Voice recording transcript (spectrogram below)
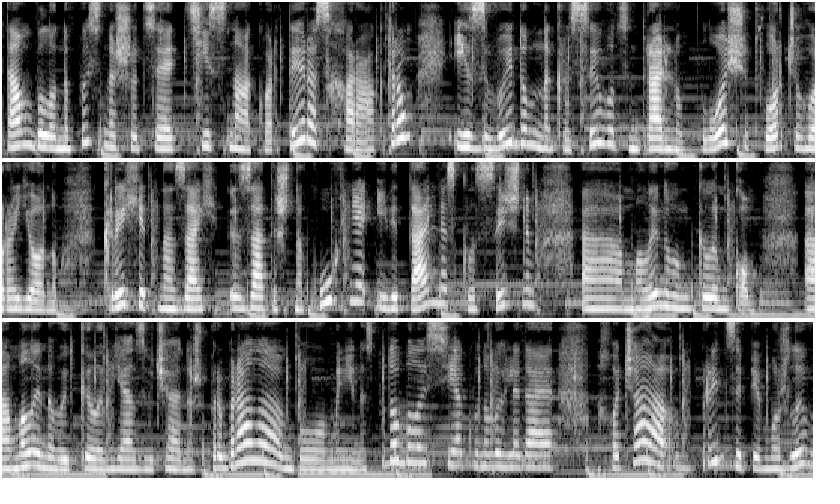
там було написано, що це тісна квартира з характером і з видом на красиву центральну площу творчого району, крихітна затишна кухня і вітальня з класичним малиновим килимком. Малиновий килим я, звичайно ж, прибрала, бо мені не сподобалось, як воно виглядає. Хоча, в принципі, можливо,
